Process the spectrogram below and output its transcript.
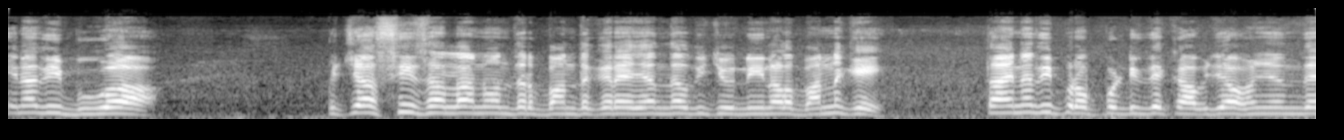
ਇਹਨਾਂ ਦੀ ਬੂਆ 85 ਸਾਲਾਂ ਨੂੰ ਅੰਦਰ ਬੰਦ ਕਰਿਆ ਜਾਂਦਾ, ਉਹਦੀ ਚੁੰਨੀ ਨਾਲ ਬੰਨ੍ਹ ਕੇ, ਤਾਂ ਇਹਨਾਂ ਦੀ ਪ੍ਰਾਪਰਟੀ ਤੇ ਕਬਜ਼ਾ ਹੋ ਜਾਂਦਾ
